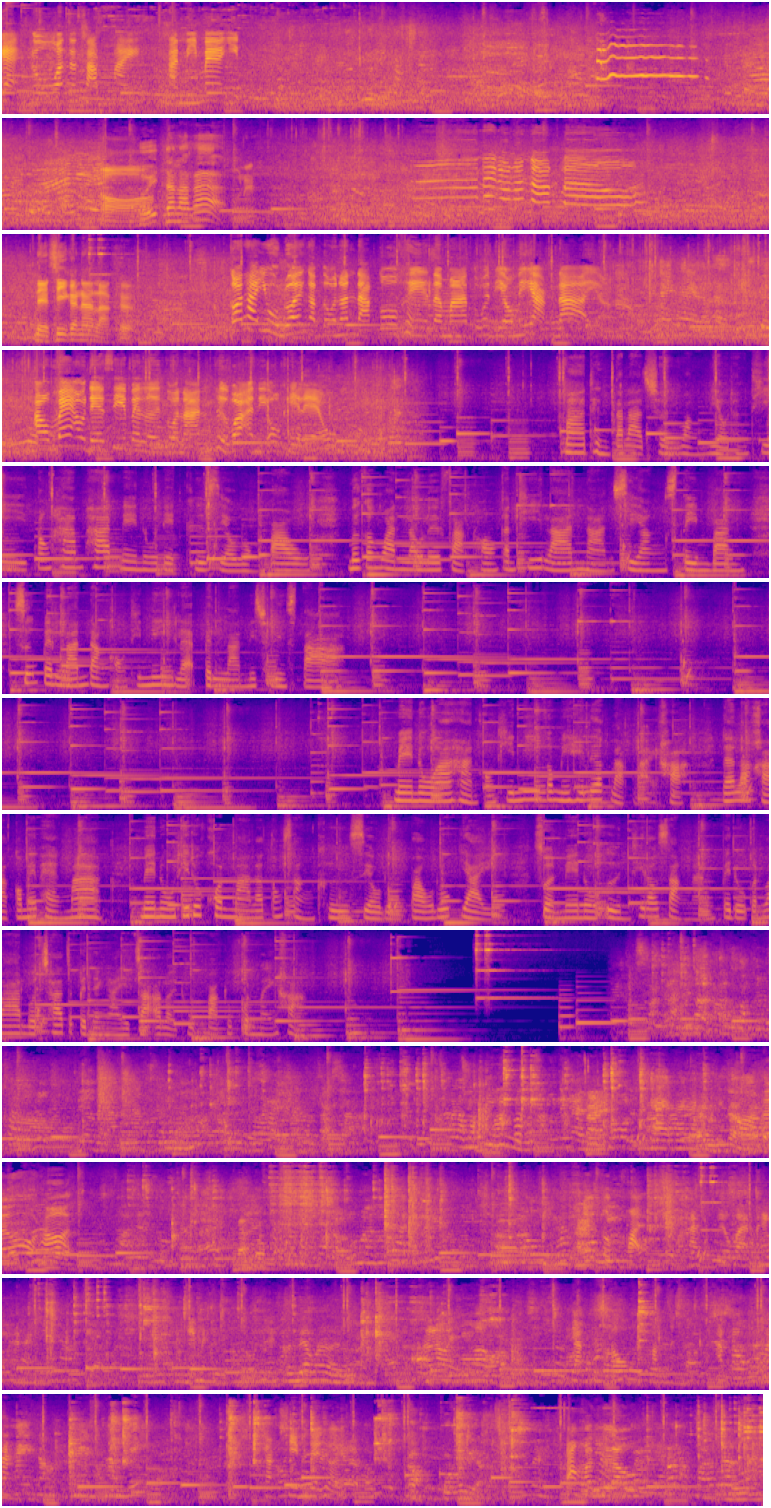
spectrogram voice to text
แกะดูว่าจะซ้ำไหม อันนี้แม่หยิบอ๋อ เฮ้ยน่ารักอะ เดซี่ก็น่ารักเถอะก็ถ้าอยู่ด้วยกับโดนัทดักก็โอเค แต่มาตัวเดียวไม่อยากได้อะเอาแม่เอาเดซี่ไปเลยตัวนั้น ถือว่าอันนี้โอเคแล้ว มาถึงตลาดเชิญหวังเหมียวทั้งที ต้องห้ามพลาดเมนูเด็ดคือเสี่ยวหลงเปามื้อกลางวันเราเลยฝากท้องกันที่ร้านหนานเซียงสตรีมบัน ซึ่งเป็นร้านดังของที่นี่และเป็นร้านมิชลินสตาร์ เมนูอาหารของที่นี่ก็มีให้เลือกหลากหลายค่ะ และราคาก็ไม่แพงมาก เมนูที่ทุกคนมาแล้วต้องสั่งคือเสี่ยวหลงเปาลูกใหญ่ ส่วนเมนูอื่นที่เราสั่งนั้น ไปดูกันว่ารสชาติจะเป็นยังไง จะอร่อยถูกปากทุกคนไหมค่ะทอดเร็วทอด สุกไข่ไข่เปรี้ยวหวานไม่ให้ใครอันนี้มันอยู่ตรงนู้นนะมันเรียกว่าอะไรอร่อยมากอยากกินเต้าหู้คำหนึ่งเอาเต้าหู้มาให้น้องเรียนทำดิอยากชิมเฉยคุณไม่มีอะๆสั่งคนเดียว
